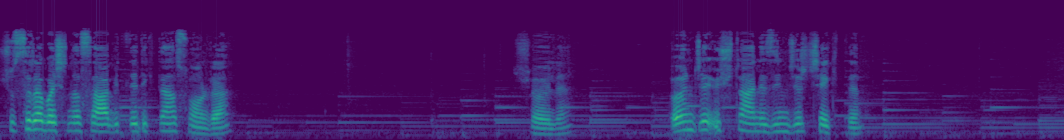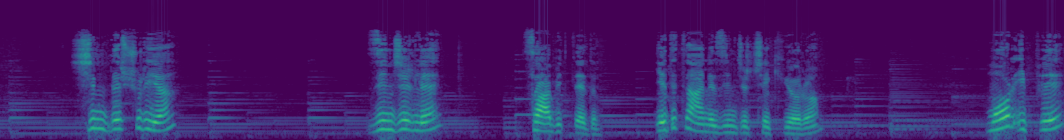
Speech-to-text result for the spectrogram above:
Şu sıra başına sabitledikten sonra şöyle önce 3 tane zincir çektim. Şimdi şuraya zincirle sabitledim. 7 tane zincir çekiyorum. Mor ipi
